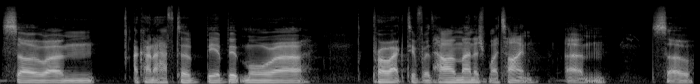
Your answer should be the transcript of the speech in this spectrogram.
so um, I kind of have to be a bit more uh, proactive with how I manage my time. Um, so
